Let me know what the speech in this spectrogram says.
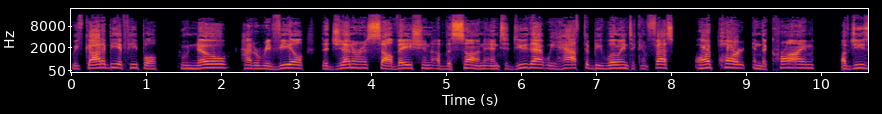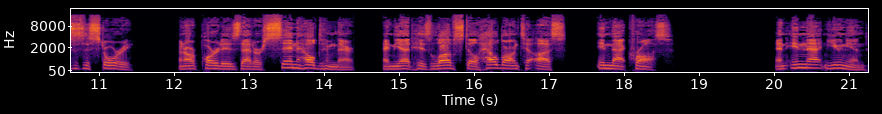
We've got to be a people who know how to reveal the generous salvation of the Son. And to do that, we have to be willing to confess our part in the crime of Jesus' story. And our part is that our sin held him there, and yet his love still held on to us in that cross. And in that union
